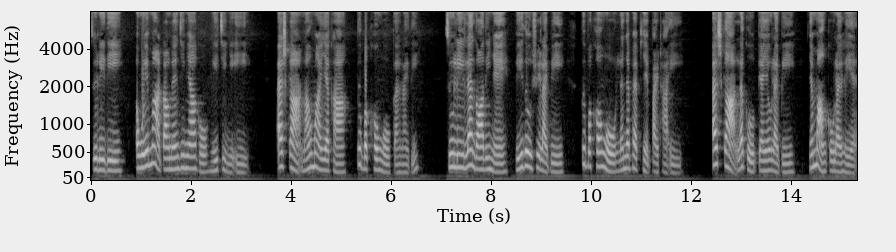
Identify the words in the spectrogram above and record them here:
ဇူလီသည်အဝေးမှတောင်တန်းကြီးများကိုငေးကြည့်နေ၏အရှ်ကနောက်မှရက်ခါသူ့ပခုံးကိုကန်လိုက်သည်ဇူလီလန့်သွားသည်နှင့်ဘေးသို့ရွှေ့လိုက်ပြီး သူ့ပခုံးကိုလက်နှစ်ဖက်ဖြင့်ပိုက်ထား၏အရှ်ကလက်ကိုပြန်ရုပ်လိုက်ပြီးမျက်မှောင်ကုပ်လိုက်လျက်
